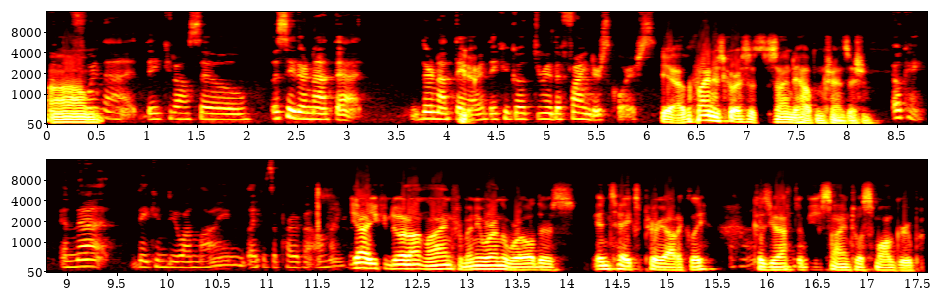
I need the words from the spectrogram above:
But um, before that, they could also let's say they're not that they're not there. Yeah. They could go through the Finders course. Yeah, the Finders course is designed to help them transition. Okay, and that they can do online, like it's a part of an online. Course? Yeah, you can do it online from anywhere in the world. There's intakes periodically because uh-huh. you have to be assigned to a small group.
